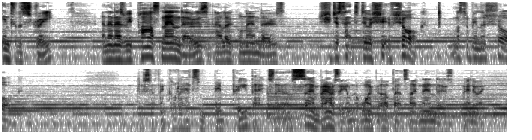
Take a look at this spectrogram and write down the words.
into the street. And then as we passed Nando's, our local Nando's, she just had to do a shit of shock. It must have been the shock. Her, thank God I had some big poo bags there. That was so embarrassing having to wipe it up outside Nando's. But anyway.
